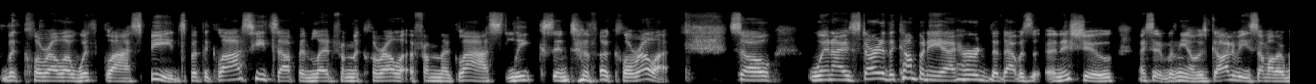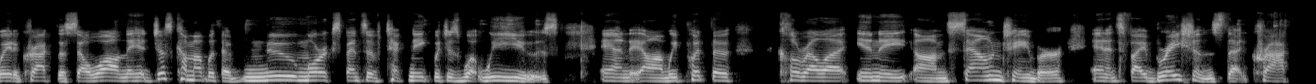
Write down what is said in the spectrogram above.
the chlorella with glass beads, but the glass heats up and lead from the chlorella from the glass leaks into the chlorella. So when I started the company, I heard that that was an issue. I said, well, you know, there's got to be some other way to crack the cell wall. And they had just come up with a new, more expensive technique, which is what we use. And um, we put the chlorella in a um, sound chamber and it's vibrations that crack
